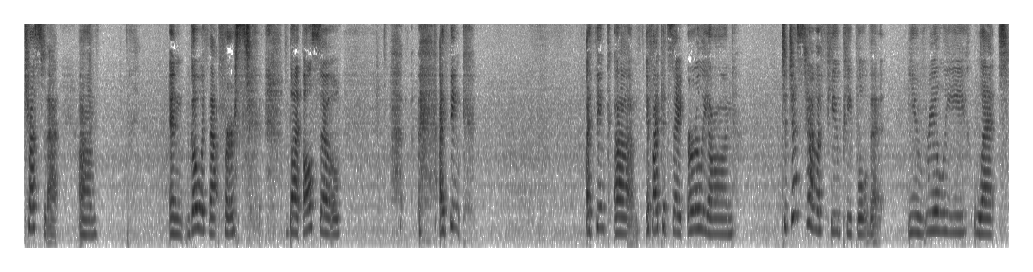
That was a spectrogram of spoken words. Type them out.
Trust that. Um, and go with that first. But also i think i think um, if i could say early on to just have a few people that you really let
